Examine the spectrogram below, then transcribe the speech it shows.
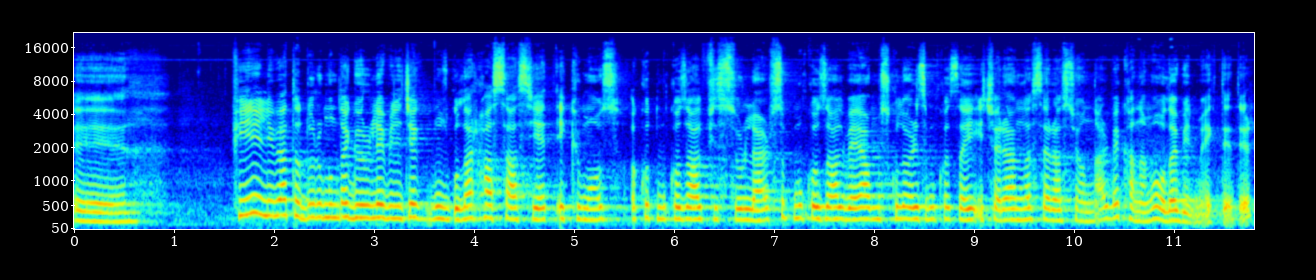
Ee, Fiili livata durumunda görülebilecek bulgular hassasiyet, ekümoz, akut mukozal fissürler, submukozal veya muskularis mukozayı içeren laserasyonlar ve kanama olabilmektedir.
